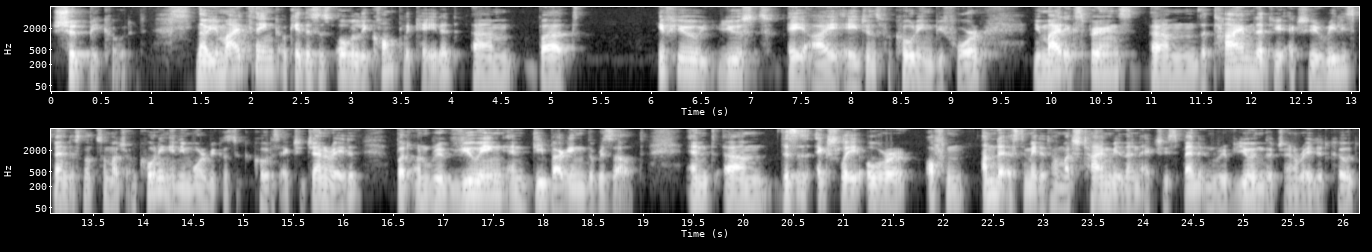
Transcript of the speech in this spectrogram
should be coded. Now, you might think, okay, this is overly complicated, um, but if you used AI agents for coding before, you might experience um, the time that you actually really spend is not so much on coding anymore because the code is actually generated, but on reviewing and debugging the result. And um, this is actually over often underestimated how much time we then actually spend in reviewing the generated code.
